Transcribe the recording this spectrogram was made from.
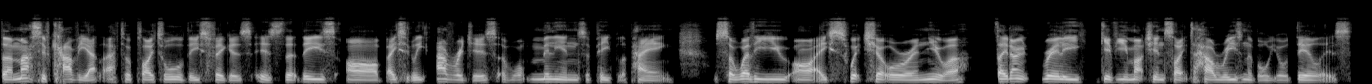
the massive caveat that I have to apply to all of these figures is that these are basically averages of what millions of people are paying. So, whether you are a switcher or a renewer, they don't really give you much insight to how reasonable your deal is.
